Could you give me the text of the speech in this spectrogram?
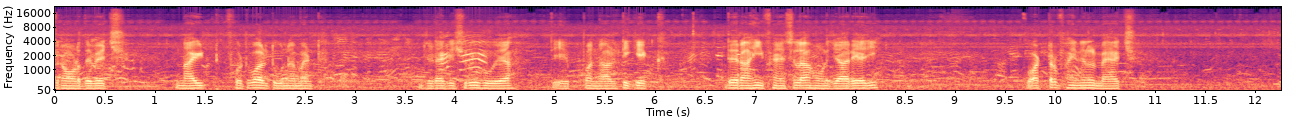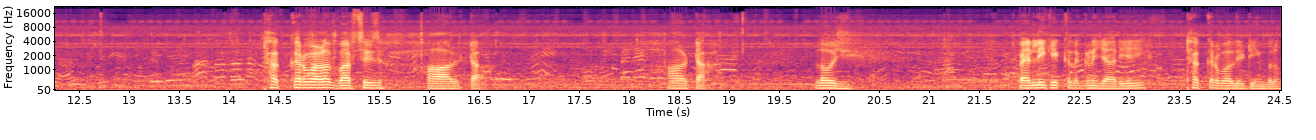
ਗਰਾਊਂਡ ਦੇ ਵਿੱਚ ਨਾਈਟ ਫੁੱਟਬਾਲ ਟੂਰਨਾਮੈਂਟ ਜਿਹੜਾ ਕਿ ਸ਼ੁਰੂ ਹੋਇਆ ਤੇ ਪੈਨਲਟੀ ਕਿੱਕ ਦੇ ਰਾਹੀਂ ਫੈਸਲਾ ਹੋਣ ਜਾ ਰਿਹਾ ਜੀ। Quarter final match Thakkarwal versus Halta. Halta. ਲਓ ਜੀ। ਪਹਿਲੀ ਕਿੱਕ ਲੱਗਣ ਜਾ ਰਹੀ ਹੈ ਜੀ, ਠੱਕਰਵਾਲ ਦੀ ਟੀਮ ਵੱਲੋਂ।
